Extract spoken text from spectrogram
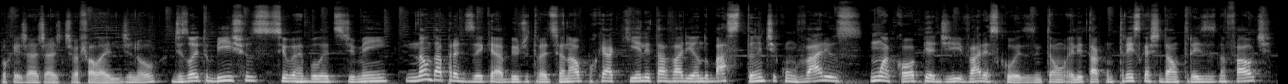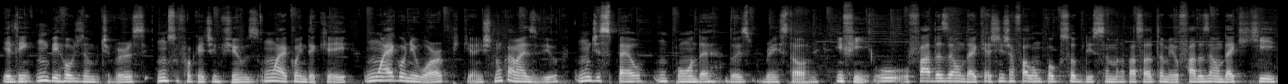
porque já já a gente vai falar ele de novo. 18 bichos, Silver Bullets de main. Não dá pra dizer que é a build tradicional, porque aqui ele tá variando bastante com vários, uma cópia de várias coisas. Então ele tá com 3 Cast Down, 3 Snuff ele tem um Behold the Multiverse, um Suffocating Films, um Echo in Decay, um Agony Warp, que a gente nunca mais viu, um Dispel, um Ponder, dois Brainstorm. Enfim, o, o Fadas é um deck, a gente já falou um pouco sobre isso semana passada, também. O Fadas é um deck que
